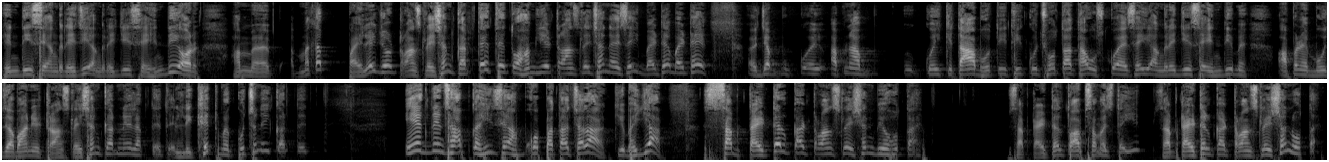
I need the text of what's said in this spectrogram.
हिंदी से अंग्रेज़ी अंग्रेज़ी से हिंदी और हम मतलब पहले जो ट्रांसलेशन करते थे तो हम ये ट्रांसलेशन ऐसे ही बैठे बैठे जब कोई अपना कोई किताब होती थी कुछ होता था उसको ऐसे ही अंग्रेज़ी से हिंदी में अपने मुँह जबानी ट्रांसलेशन करने लगते थे। लिखित में कुछ नहीं करते। एक दिन साहब कहीं से हमको पता चला कि भैया सब टाइटल का ट्रांसलेशन भी होता है। सब टाइटल तो आप समझते ही सब टाइटल का ट्रांसलेशन होता है।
